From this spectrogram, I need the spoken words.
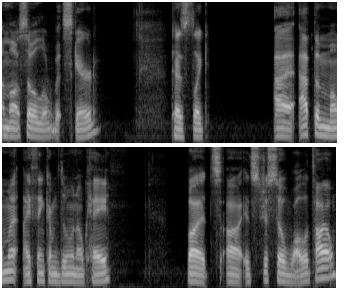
I'm also a little bit scared because like I at the moment I think I'm doing okay, but uh, it's just so volatile.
